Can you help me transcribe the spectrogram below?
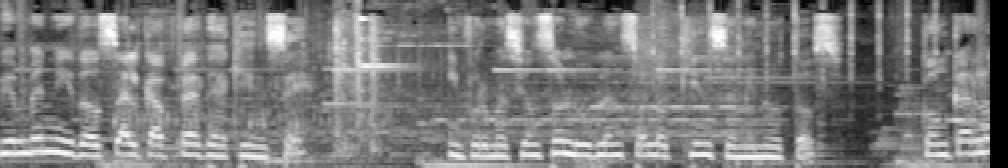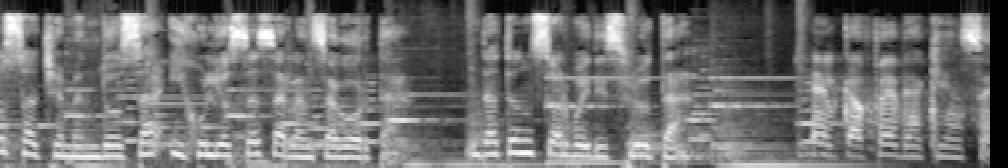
Bienvenidos al Café de A15. Información soluble en solo 15 minutos. Con Carlos H. Mendoza y Julio César Lanzagorta. Date un sorbo y disfruta. El Café de A15.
